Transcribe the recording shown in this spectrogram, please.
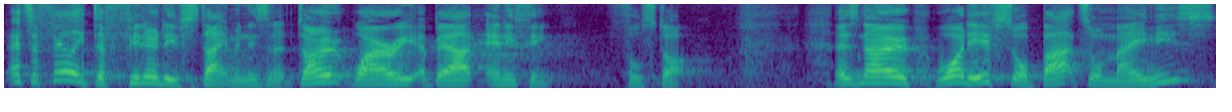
That's a fairly definitive statement, isn't it? Don't worry about anything. Full stop. There's no what ifs or buts or maybes.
